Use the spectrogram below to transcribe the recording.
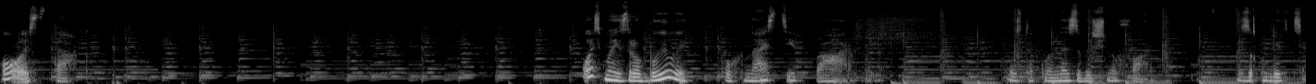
Ось так. Ось ми і зробили пухнасті фарби. Ось таку незвичну фарбу з олівця.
